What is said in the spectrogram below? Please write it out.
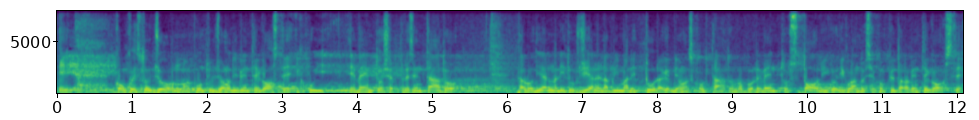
e con questo giorno, appunto il giorno di Pentecoste, il cui evento ci è presentato dall'odierna liturgia nella prima lettura che abbiamo ascoltato, proprio l'evento storico di quando si è compiuta la Pentecoste,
